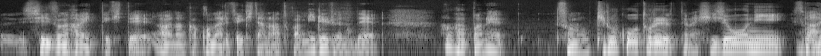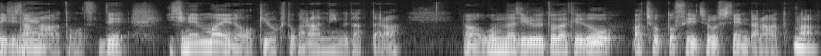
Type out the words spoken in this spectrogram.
う、シーズン入ってきて、あ、なんかこなれてきたなとか見れるんで、なんかやっぱね、その記録を取れるっていうのは非常に大事だなと思ってで、1年前の記録とかランニングだったら、あ同じルートだけど、あ、ちょっと成長してんだなとか、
